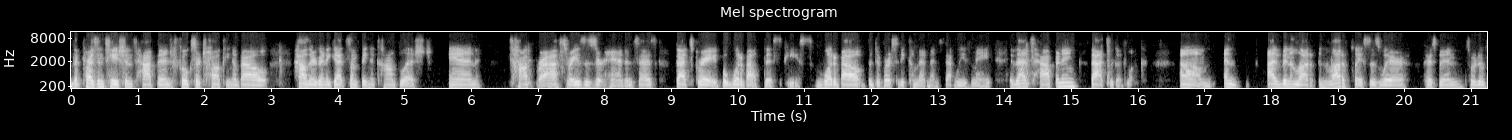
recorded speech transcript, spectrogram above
the presentations happened, folks are talking about how they're going to get something accomplished and top brass raises their hand and says, that's great, but what about this piece? What about the diversity commitments that we've made? If that's happening, that's a good look. Um, and I've been a lot in a lot of places where there's been sort of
